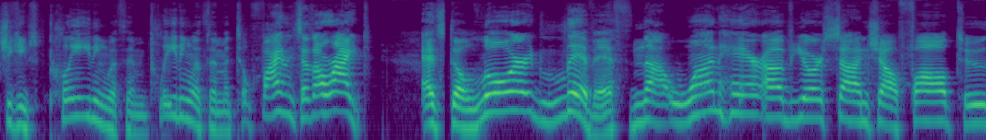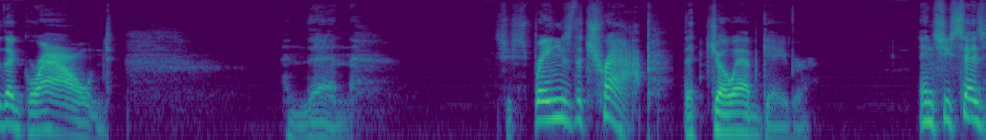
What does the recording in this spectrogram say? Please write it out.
She keeps pleading with him, pleading with him until finally says, all right. As the Lord liveth, not one hair of your son shall fall to the ground. And then she springs the trap that Joab gave her. And she says,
